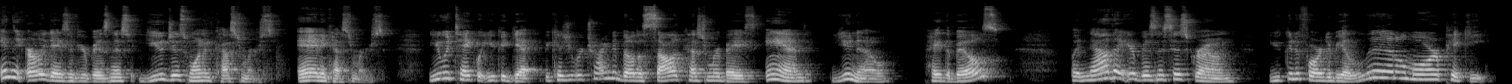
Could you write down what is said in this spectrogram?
In the early days of your business, you just wanted customers any customers. You would take what you could get because you were trying to build a solid customer base and, you know, pay the bills. But now that your business has grown, you can afford to be a little more picky.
